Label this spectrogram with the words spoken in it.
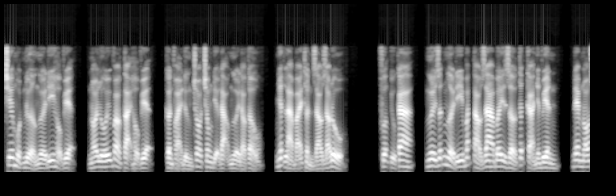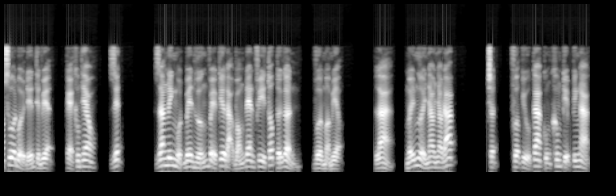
Chia một nửa người đi hậu viện, nói lối vào tại hậu viện cần phải đừng cho trong địa đạo người đào tẩu, nhất là bái thần giáo giáo đồ. Phượng cựu ca, ngươi dẫn người đi bắt tào ra bây giờ tất cả nhân viên, đem nó xua đuổi đến tiền viện, kẻ không theo, giết. Giang ninh một bên hướng về kia đạo bóng đen phi tốc tới gần, vừa mở miệng. Là, mấy người nhao nhao đáp. Chật phượng cựu ca cũng không kịp kinh ngạc,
